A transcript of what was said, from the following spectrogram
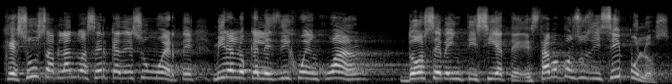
Jesús hablando acerca de su muerte, mira lo que les dijo en Juan 12, 27. Estaba con sus discípulos.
